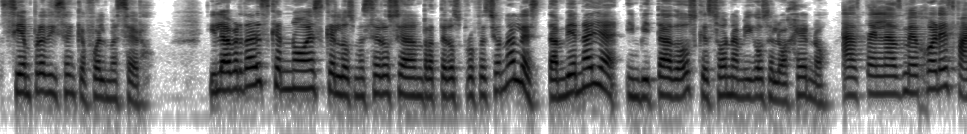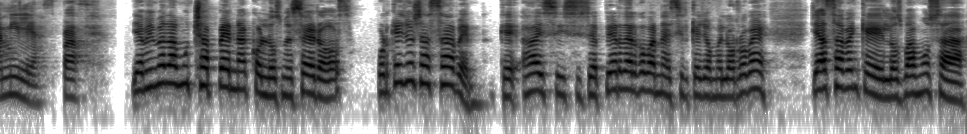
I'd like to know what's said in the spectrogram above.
siempre dicen que fue el mesero. Y la verdad es que no es que los meseros sean rateros profesionales, también hay invitados que son amigos de lo ajeno. Hasta en las mejores familias pasa. Y a mí me da mucha pena con los meseros porque ellos ya saben que, ay, sí, si se pierde algo van a decir que yo me lo robé. Ya saben que los vamos a,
